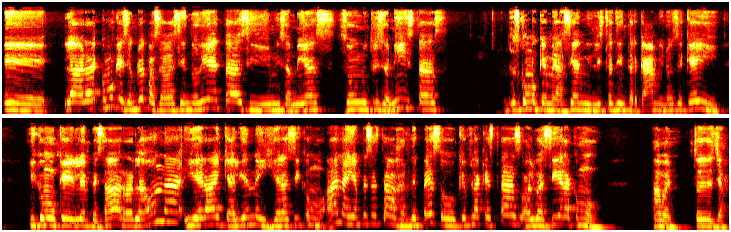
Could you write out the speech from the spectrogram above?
Eh, la verdad, como que siempre pasaba haciendo dietas y mis amigas son nutricionistas, entonces como que me hacían mis listas de intercambio y no sé qué, y, y como que le empezaba a agarrar la onda y era que alguien me dijera así como, Ana, ya empezaste a bajar de peso, o qué flaca estás, o algo así, era como, ah, bueno, entonces ya.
